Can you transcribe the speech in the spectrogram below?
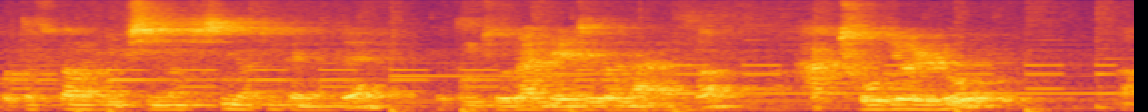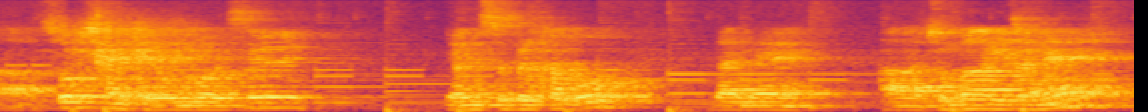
보통 수강은 60명, 70명쯤 되는데 보통 조를 한 4조로 나눠서 각 조별로 어, 수업 시간에 배운 것을 연습을 하고 그다음에 어, 종강하기 전에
